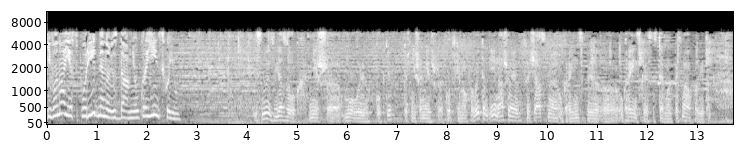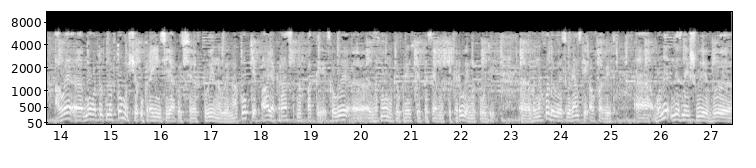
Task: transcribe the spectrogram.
і вона є спорідненою з давньоукраїнською. Існує зв'язок між е, мовою коптів, точніше між коптським алфавитом і нашою сучасною українською е, українською системою письма алфавітом. Але е, мова тут не в тому, що українці якось вплинули на коптів, а якраз навпаки, коли засновники української писемності Кирило і Мефодій винаходили слов'янський алфавіт, вони не знайшли в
